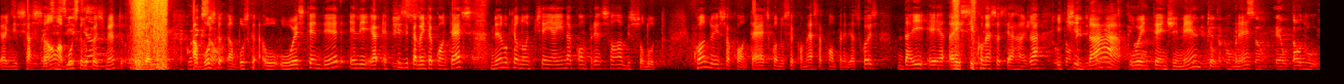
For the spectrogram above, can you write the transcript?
É. A iniciação, a busca do conhecimento, a, a, busca, a busca, o, o estender, ele é, é, fisicamente acontece, mesmo que eu não tenha ainda a compreensão absoluta. Quando isso acontece, quando você começa a compreender as coisas, daí é, em si começa a se arranjar e te dá claro. o entendimento. entendimento a compreensão. Né? É o tal do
